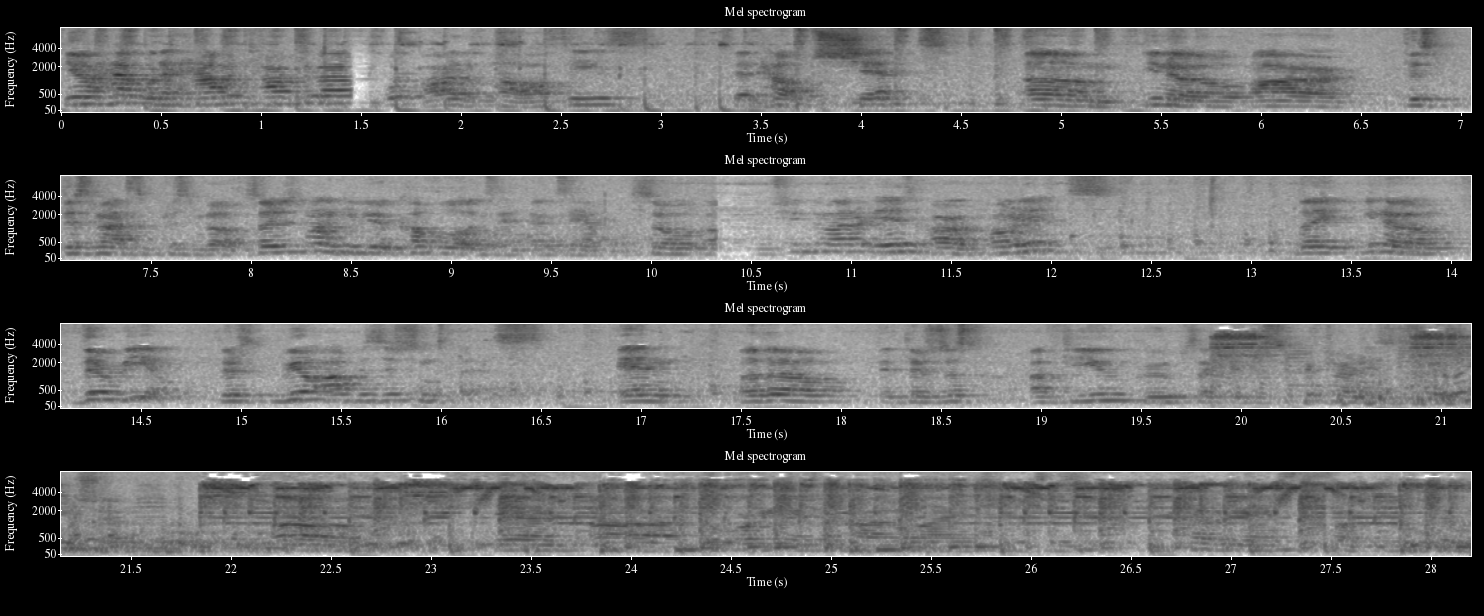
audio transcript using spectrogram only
You know, I have, what I haven't talked about. What are the policies that help shift? Um, you know, our this this massive prison bill. So I just want to give you a couple of exa- examples. So uh, the truth of the matter is, our opponents like, you know, they're real. There's real opposition to this. And although there's just a few groups, like the District Attorney's Association, um, and uh, the Oregon Anti-Crime Alliance, which is Kevin Vance, the son- Kevin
